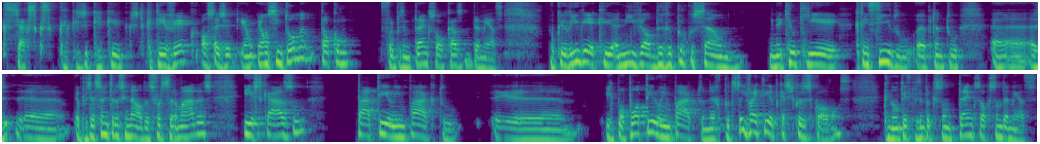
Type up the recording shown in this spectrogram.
que, que, que, que, a ver, ou seja, é um, é um sintoma, tal como foi, por exemplo, Tanks ou o caso da MES. O que eu digo é que a nível de repercussão naquilo que é que tem sido, uh, portanto, a, a, a, proteção internacional das Forças Armadas, este caso está a ter um impacto uh, e pode ter um impacto na reputação, e vai ter, porque essas coisas colam-se, que não teve, por exemplo, a questão de tanques ou a questão da MES.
